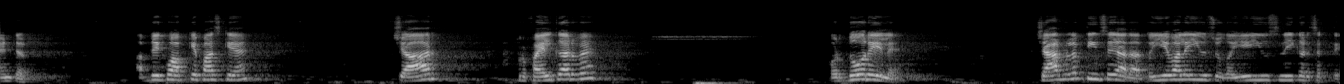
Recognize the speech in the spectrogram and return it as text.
एंटर अब देखो आपके पास क्या है? चार प्रोफ़ाइल कर्व है और दो रेल है। चार मतलब तीन से ज़्यादा तो ये वाला यूज़ होगा, ये यूज़ नहीं कर सकते।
